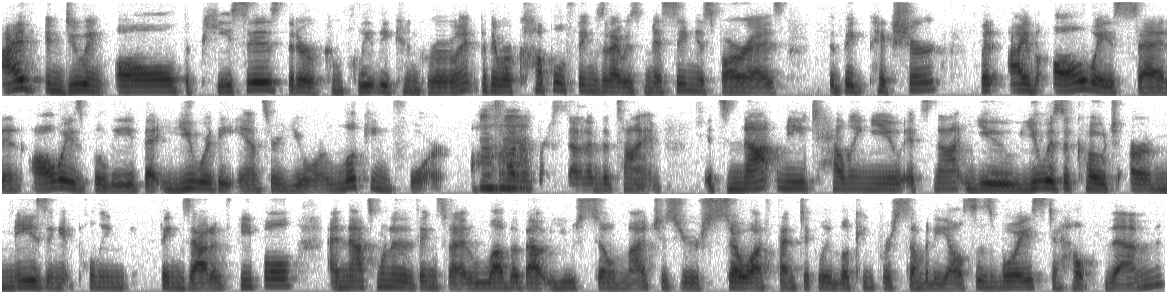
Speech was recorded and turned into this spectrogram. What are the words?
I've been doing all the pieces that are completely congruent, but there were a couple things that I was missing as far as the big picture. But I've always said and always believed that you are the answer you're looking for 100% mm-hmm. of the time. It's not me telling you, it's not you. You, as a coach, are amazing at pulling things out of people and that's one of the things that i love about you so much is you're so authentically looking for somebody else's voice to help them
